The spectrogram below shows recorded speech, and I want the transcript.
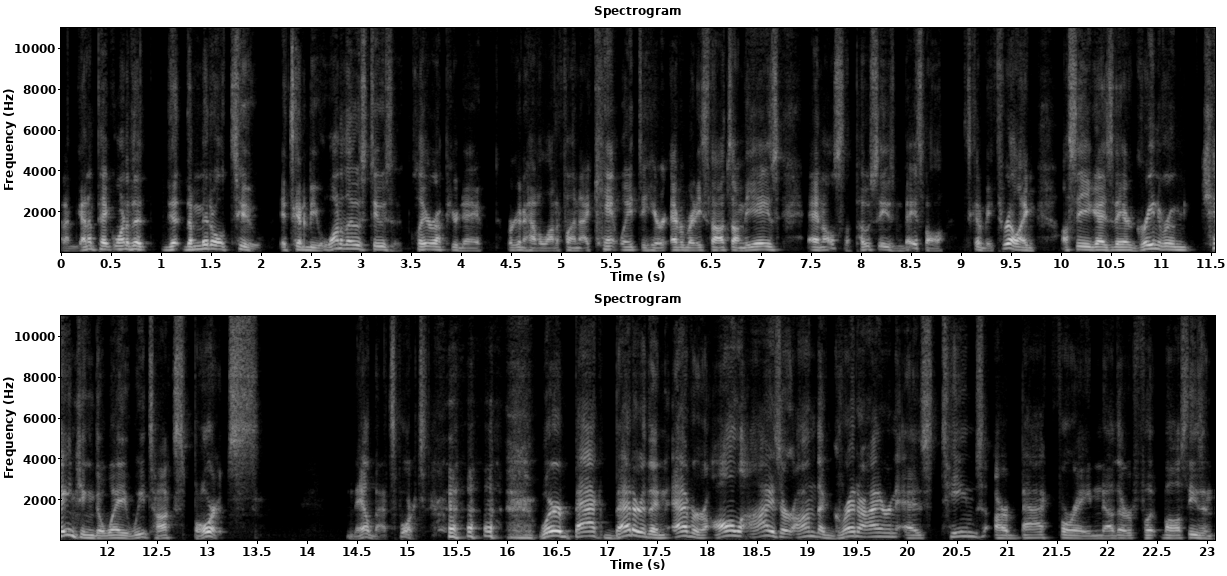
and I'm gonna pick one of the the, the middle two. It's gonna be one of those two. So clear up your day. We're gonna have a lot of fun. I can't wait to hear everybody's thoughts on the A's and also the postseason baseball. It's gonna be thrilling. I'll see you guys there. Green Room changing the way we talk sports nailed that sports. We're back better than ever. All eyes are on the gridiron as teams are back for another football season.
